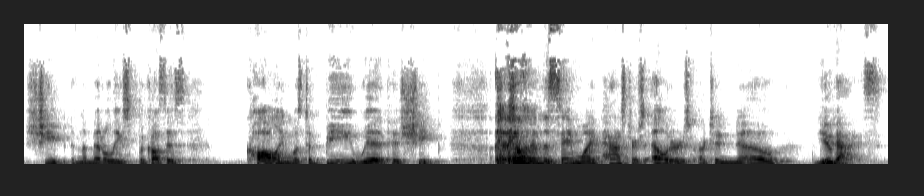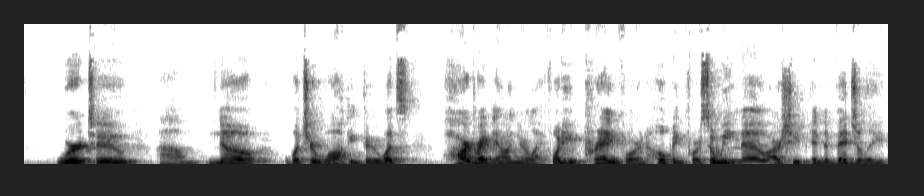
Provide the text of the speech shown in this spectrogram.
sheep in the Middle East because his calling was to be with his sheep. in the same way, pastors, elders are to know you guys. We're to um, know what you're walking through, what's hard right now in your life? What are you praying for and hoping for? So we know our sheep individually,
